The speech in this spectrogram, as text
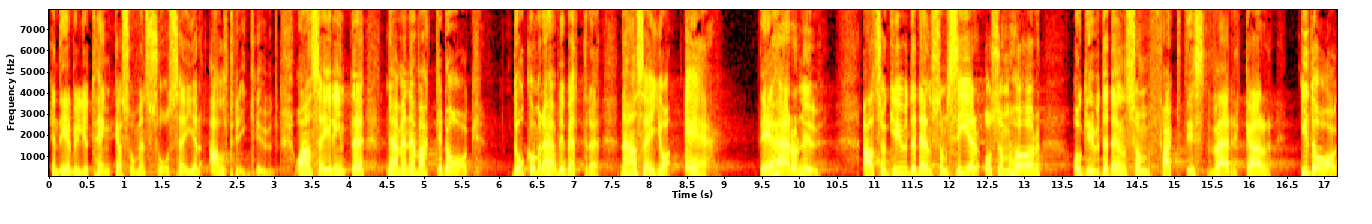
En del vill ju tänka så, men så säger aldrig Gud. Och han säger inte, nej men en vacker dag, då kommer det här bli bättre. Nej, han säger, jag är, det är här och nu. Alltså Gud är den som ser och som hör och Gud är den som faktiskt verkar idag,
